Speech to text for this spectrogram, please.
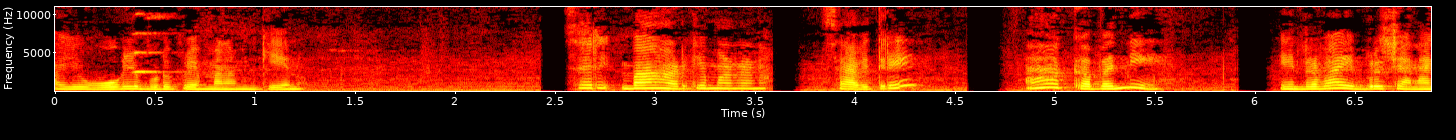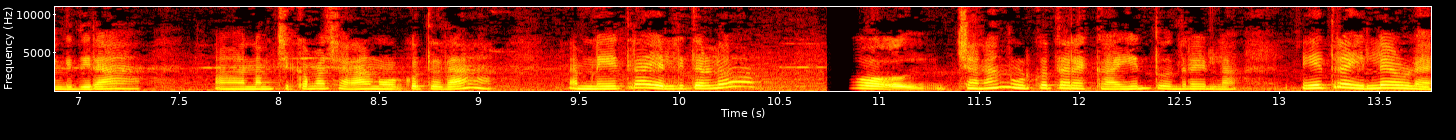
ಅಯ್ಯೋ, ಹೋಗ್ಲಿ ಬಿಡು ಪ್ರೇಮ, ನಮಗೇನು. ಸರಿ, ಬಾ, ಅಡುಗೆ ಮಾಡೋಣ. ಸಾವಿತ್ರಿ? ಹಾಂ ಅಕ್ಕ, ಬನ್ನಿ. ಏನ್ರವ ಇಬ್ಬರು ಚೆನ್ನಾಗಿದ್ದೀರಾ? ನಮ್ಮ ಚಿಕ್ಕಮ್ಮ ಚೆನ್ನಾಗಿ ನೋಡ್ಕೋತದಾ? ನಮ್ಮ ನೇತ್ರ ಎಲ್ಲಿದ್ದಾಳು? ಚೆನ್ನಾಗಿ ನೋಡ್ಕೋತಾರೆ ಅಕ್ಕ, ಏನು ತೊಂದರೆ ಇಲ್ಲ. ನೇತ್ರ ಇಲ್ಲೇ ಅವಳೆ.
